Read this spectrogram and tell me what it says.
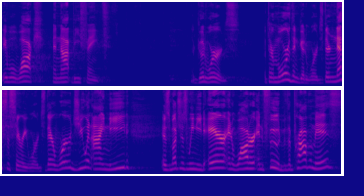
They will walk and not be faint. They're good words, but they're more than good words. They're necessary words. They're words you and I need as much as we need air and water and food. But the problem is,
